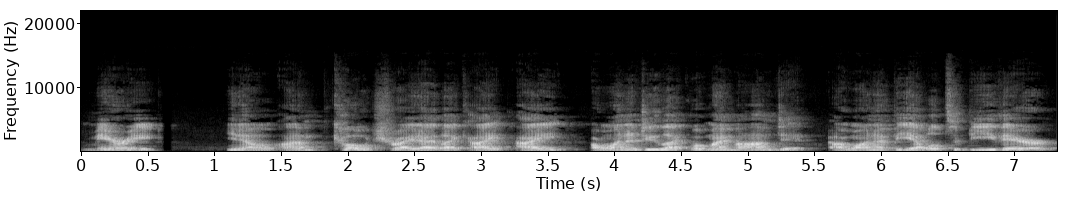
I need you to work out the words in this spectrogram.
married, you know, I'm coach, right? I like, I, I, I want to do like what my mom did. I want to be able to be there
